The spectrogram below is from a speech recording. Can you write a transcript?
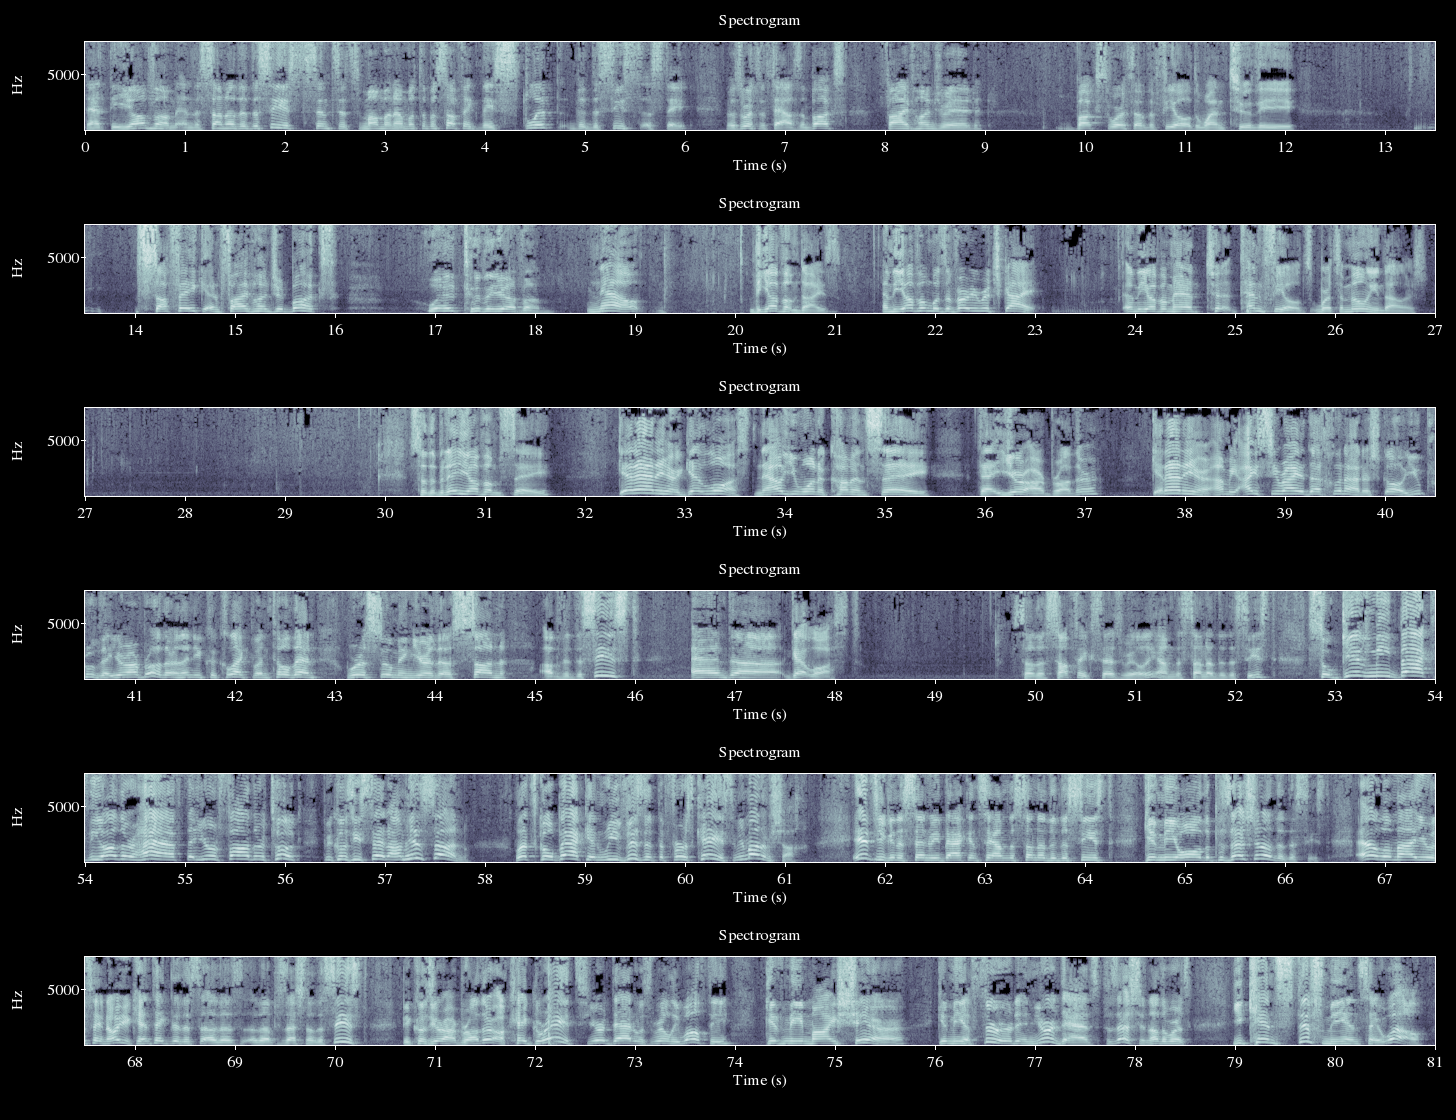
that the Yavam and the son of the deceased, since it's Mammon Amutabasafik, they split the deceased estate. It was worth a thousand bucks. Five hundred bucks worth of the field went to the Suffolk, and five hundred bucks went to the Yavam. Now, the Yavam dies. And the Yavam was a very rich guy. And the Yavam had t- 10 fields worth a million dollars. So the Bnei Yavam say, get out of here, get lost. Now you want to come and say that you're our brother? Get out of here. I mean, I see go. You prove that you're our brother, and then you could collect. But until then, we're assuming you're the son of the deceased, and uh, get lost. So the suffix says, really, I'm the son of the deceased. So give me back the other half that your father took because he said I'm his son. Let's go back and revisit the first case. If you're going to send me back and say I'm the son of the deceased, give me all the possession of the deceased. Elamai, you will say, no, you can't take the, the, the, the possession of the deceased because you're our brother. Okay, great. Your dad was really wealthy. Give me my share. Give me a third in your dad's possession. In other words, you can't stiff me and say, well,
